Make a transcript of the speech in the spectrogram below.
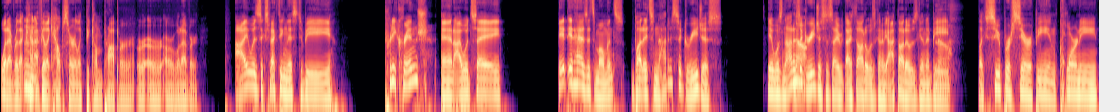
whatever that ki- Mhm. I feel like helps her like become proper or or or whatever. I was expecting this to be pretty cringe, and I would say It it has its moments, but it's not as egregious. It was not as No. egregious as I I thought it was gonna be. I thought it was gonna be No. like super syrupy and corny.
